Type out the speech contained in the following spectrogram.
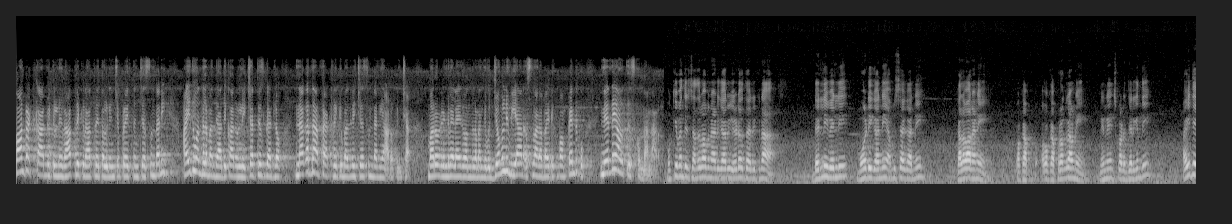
కాంట్రాక్ట్ కార్మికుల్ని రాత్రికి రాత్రి తొలగించే ప్రయత్నం చేస్తుందని ఐదు వందల మంది అధికారుల్ని ఛత్తీస్గఢ్లో నగర్నార్ ఫ్యాక్టరీకి బదిలీ చేసిందని ఆరోపించారు. మరో రెండు వేల ఐదు వందల మంది ఉద్యోగుల్ని వీఆర్ఎస్ ద్వారా బయటకు పంపేందుకు నిర్ణయాలు తీసుకుందన్నారు. ముఖ్యమంత్రి చంద్రబాబు నాయుడు గారు ఏడవ తారీఖున ఢిల్లీ వెళ్ళి మోడీ గారిని అమిత్ షా గారిని కలవాలని ఒక ఒక ప్రోగ్రామ్ని నిర్ణయించుకోవడం జరిగింది. అయితే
